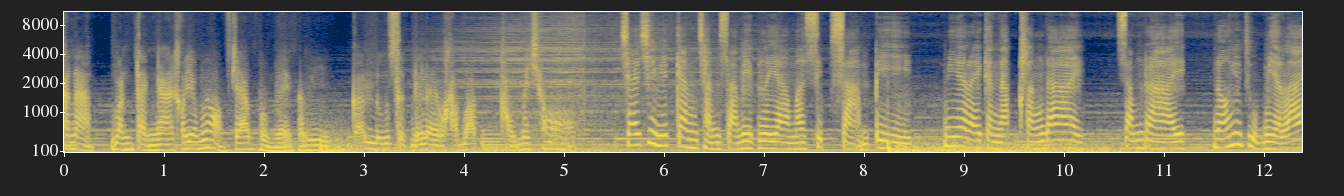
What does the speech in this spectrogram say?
ขนาดวันแต่งงานเขายังไม่หอมแก้มผมเลยครับพี่ก็รู้สึกได้เลยครับว่าเขาไม่ชอบ ใช้ชีวิตกันฉันสามีภรรยามา 13 ปี มีอะไรกันนับครั้งได้ซ้ำร้าย น้องยังถูกเมียไล่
